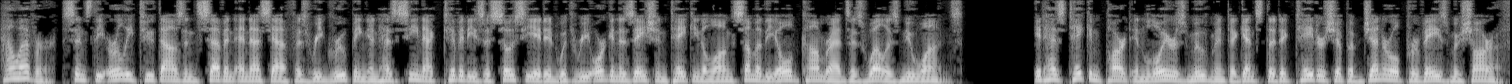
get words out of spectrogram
However, since the early 2007 NSF is regrouping and has seen activities associated with reorganization taking along some of the old comrades as well as new ones. It has taken part in lawyers' movement against the dictatorship of General Pervez Musharraf.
